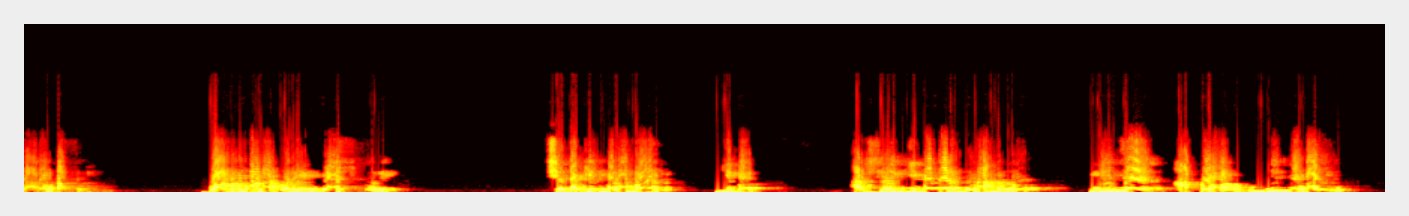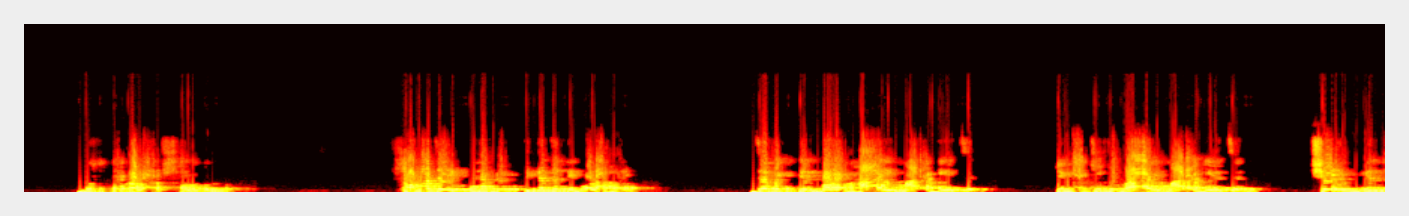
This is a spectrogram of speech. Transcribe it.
কারও কাছে বর্ণনা করে, পেশ করে, সেটাকে বলা হয় গিবত। আর সেই গিবতের গুণা হলো নিজের আপন মৃত বায়ু গুপ্ত খাওয়ার সমতুল্য। সমাজে কোনো ব্যক্তিকে যদি বলা হয়, যে ব্যক্তির বড় ভাই মারা গিয়েছেন কিংবা ছোট ভাই মারা গিয়েছেন সেই মৃত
